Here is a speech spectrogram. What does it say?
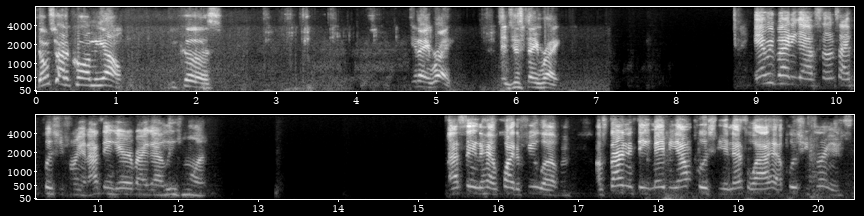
Don't try to call me out because it ain't right. It just ain't right. Everybody got some type of pussy friend. I think everybody got at least one. I seem to have quite a few of them. I'm starting to think maybe I'm pushy, and that's why I have pushy friends.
